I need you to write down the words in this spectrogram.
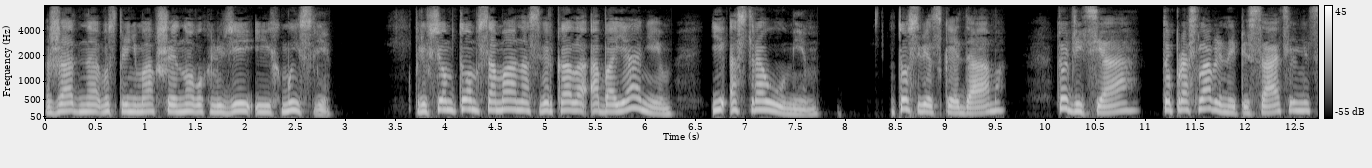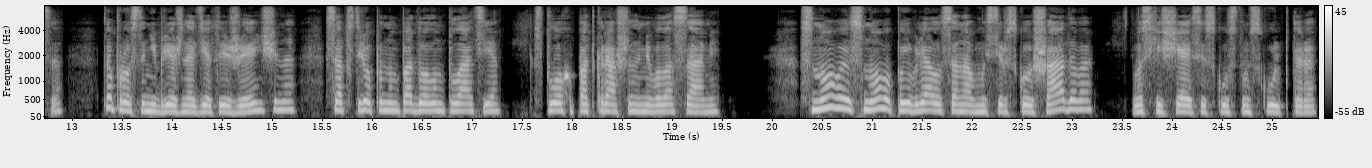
жадно воспринимавшая новых людей и их мысли. При всем том сама она сверкала обаянием и остроумием. То светская дама, то дитя, то прославленная писательница, то просто небрежно одетая женщина с обстрепанным подолом платья, с плохо подкрашенными волосами. Снова и снова появлялась она в мастерской Шадова, восхищаясь искусством скульптора.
